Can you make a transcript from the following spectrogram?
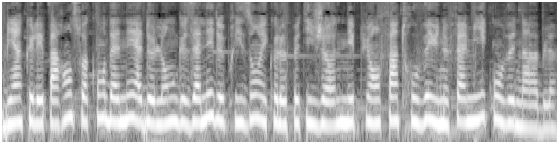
Bien que les parents soient condamnés à de longues années de prison et que le petit John n'ait pu enfin trouver une famille convenable.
